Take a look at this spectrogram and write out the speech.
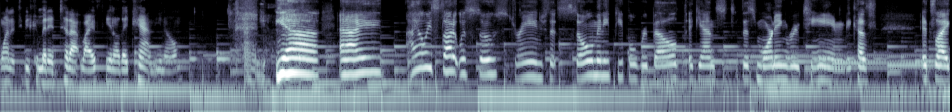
wanting to be committed to that life, you know, they can, you know. Um, yeah, and I I always thought it was so strange that so many people rebelled against this morning routine because it's like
